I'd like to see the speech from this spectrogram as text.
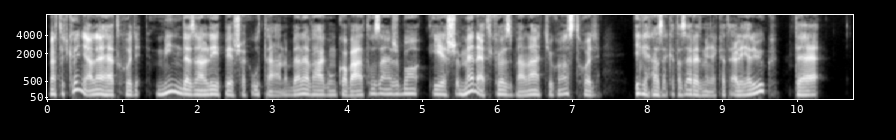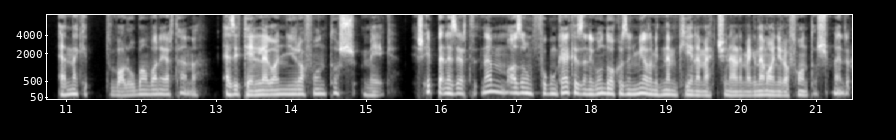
Mert hogy könnyen lehet, hogy mindezen lépések után belevágunk a változásba, és menet közben látjuk azt, hogy igen, ezeket az eredményeket elérjük, de ennek itt valóban van értelme? Ez itt tényleg annyira fontos még? És éppen ezért nem azon fogunk elkezdeni gondolkozni, hogy mi az, amit nem kéne megcsinálni, meg nem annyira fontos, mert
